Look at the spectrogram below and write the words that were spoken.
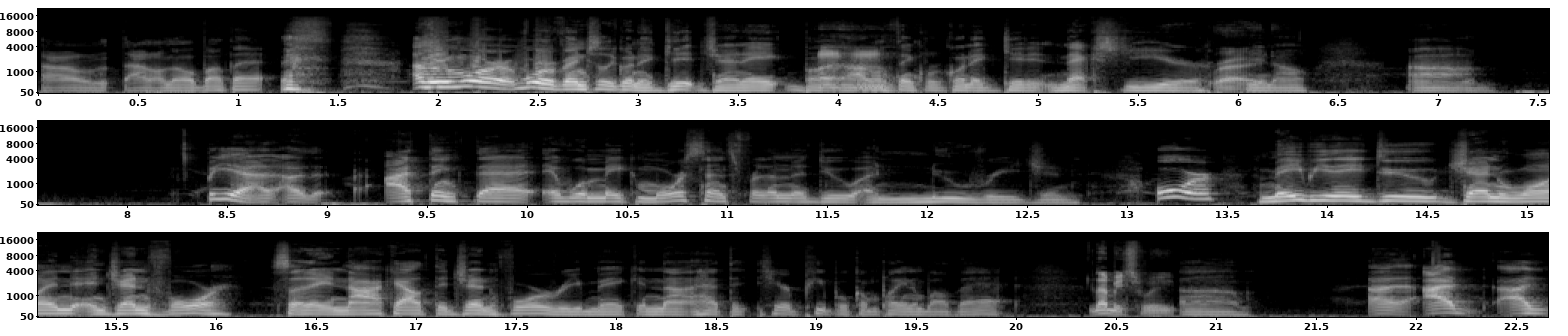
I don't I don't know about that. I mean we're we're eventually gonna get Gen eight, but I don't think we're gonna get it next year. Mm-hmm. Right. You know. Um, but yeah, I, I think that it would make more sense for them to do a new region, or maybe they do Gen One and Gen Four, so they knock out the Gen Four remake and not have to hear people complain about that. That'd be sweet. Um, I, I I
